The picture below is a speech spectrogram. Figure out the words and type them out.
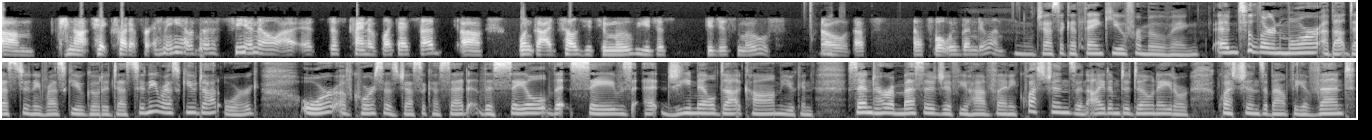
um, cannot take credit for any of this. You know, it's just kind of like I said, uh, when God tells you to move, you just you just move. So that's that's what we've been doing. Jessica, thank you for moving. And to learn more about Destiny Rescue, go to destinyrescue.org. Or, of course, as Jessica said, the sale that saves at gmail.com. You can send her a message if you have any questions, an item to donate, or questions about the event.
